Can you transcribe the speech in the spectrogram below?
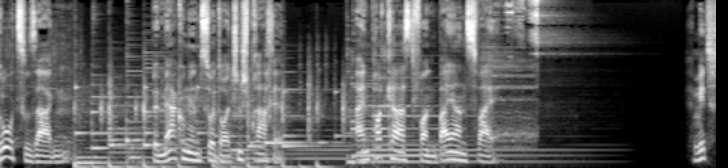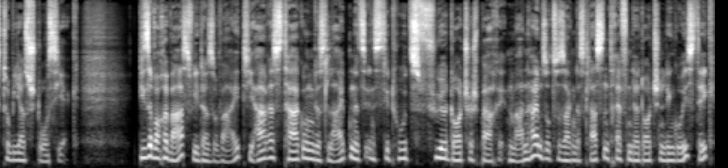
so zu sagen. Bemerkungen zur deutschen Sprache. Ein Podcast von Bayern 2. Mit Tobias Stosiek. Diese Woche war es wieder soweit. Jahrestagung des Leibniz-Instituts für deutsche Sprache in Mannheim, sozusagen das Klassentreffen der deutschen Linguistik.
